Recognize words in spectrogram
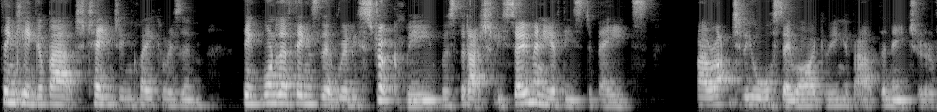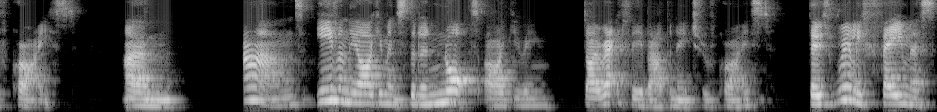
thinking about changing Quakerism, I think one of the things that really struck me was that actually so many of these debates are actually also arguing about the nature of Christ. Um, and even the arguments that are not arguing directly about the nature of Christ, those really famous,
